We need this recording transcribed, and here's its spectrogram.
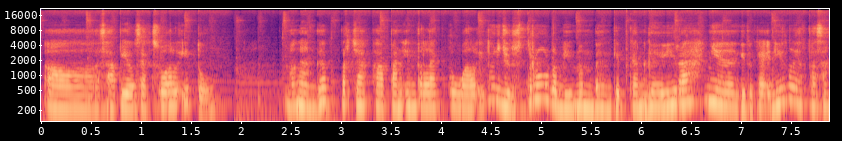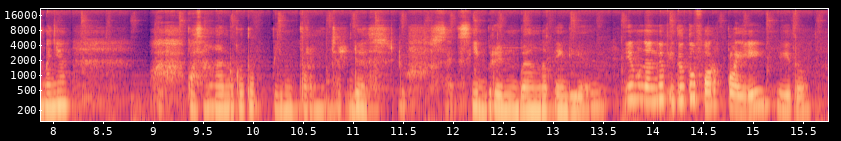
uh, sapioseksual itu menganggap percakapan intelektual itu justru lebih membangkitkan gairahnya gitu. Kayak dia ngeliat pasangannya wah pasanganku tuh pinter cerdas. Duh seksi brain banget nih dia. Dia menganggap itu tuh foreplay gitu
